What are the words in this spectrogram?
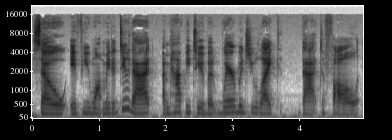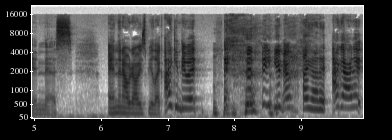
So if you want me to do that i'm happy to but where would you like that to fall in this and then i would always be like i can do it you know I got it. i got it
